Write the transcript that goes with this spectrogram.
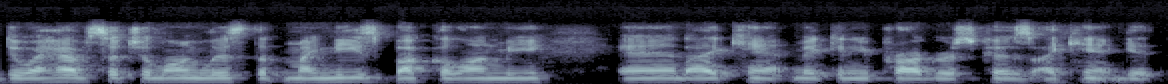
Do I have such a long list that my knees buckle on me and I can't make any progress because I can't get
